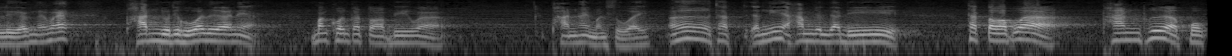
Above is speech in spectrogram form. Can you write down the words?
เหลืองใช่ไหมพันอยู่ที่หัวเรือเนี่ย บางคนก็ตอบดีว่า พันให้มันสวย เออ ถ้าอย่างนี้ทำยันดี ถ้าตอบว่าพันเพื่อปก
